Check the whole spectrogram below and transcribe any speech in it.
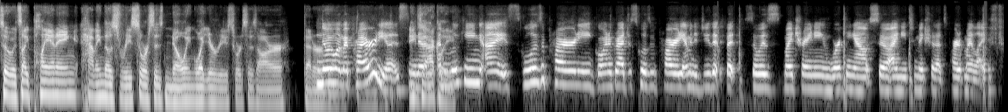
So it's like planning, having those resources, knowing what your resources are that are knowing what my priority is. You exactly. know, I'm looking. I school is a priority. Going to graduate school is a priority. I'm going to do that, but so is my training and working out. So I need to make sure that's part of my life.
